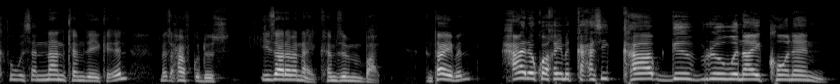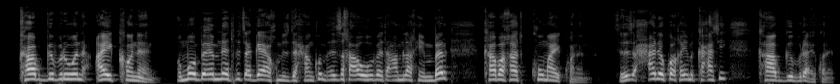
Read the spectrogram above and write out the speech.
ክፍውሰናን ከም ዘይክእል መጽሓፍ ቅዱስ ይዛረበና እዩ። ከምዚ ብምባል እንታይ ይብል? ሓደ እኳ ከይምካሕሲ ካብ ግብሪ እውን ኣይኮነን። ካብ ግብሪ ውን ኣይኮነን እሞ ብእምነት ብጸጋ ኢኹም ዝደሓንኩም እዚ ከኣ ውህበት ኣምላኽ እዩ እምበር ካባኻትኩም ኣይኮነን ስለዚ ሓደ እኳ ከይምከሓሲ ካብ ግብሪ ኣይኮነን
